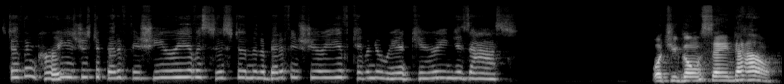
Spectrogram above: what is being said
Stephen Curry is just a beneficiary of a system and a beneficiary of Kevin Durant carrying his ass. What you gonna say now?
